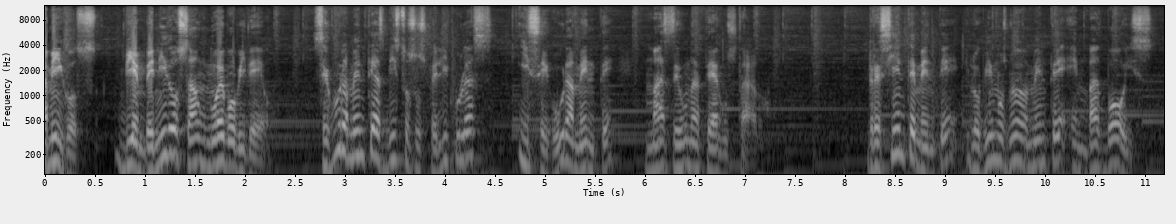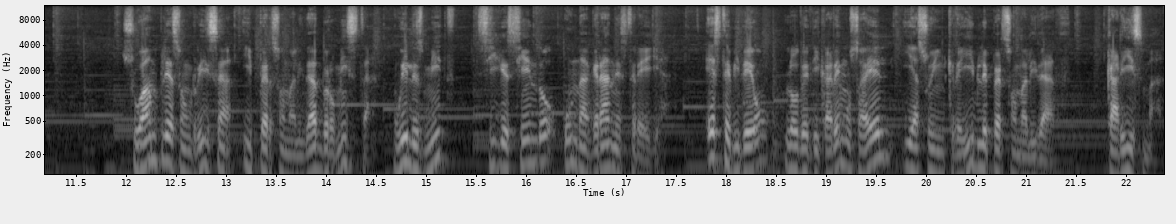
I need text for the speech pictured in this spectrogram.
Amigos, bienvenidos a un nuevo video. Seguramente has visto sus películas y seguramente más de una te ha gustado. Recientemente lo vimos nuevamente en Bad Boys. Su amplia sonrisa y personalidad bromista, Will Smith sigue siendo una gran estrella. Este video lo dedicaremos a él y a su increíble personalidad. Carisma.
